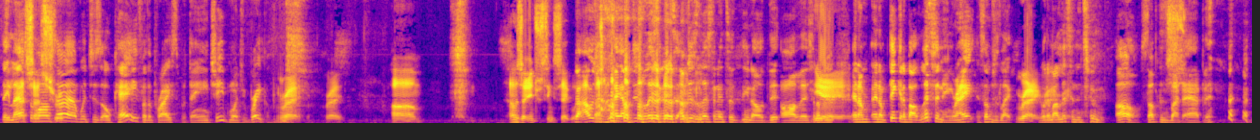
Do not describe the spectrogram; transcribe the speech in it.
They last That's- a long time, which is okay for the price, but they ain't cheap once you break them. Right, right. Um, that was an interesting segue. No, I was just, hey, I'm just listening. To, I'm just listening to you know all this, and, I'm Yeah, just- yeah. and I'm and I'm thinking about listening, right? And so I'm just like, Right, what am right, I right. listening to? Oh, something's about to happen.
